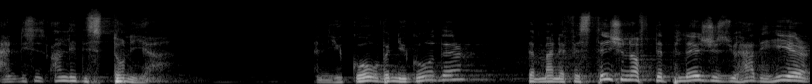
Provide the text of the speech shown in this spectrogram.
And this is only this dunya. And you go, when you go there, the manifestation of the pleasures you had here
